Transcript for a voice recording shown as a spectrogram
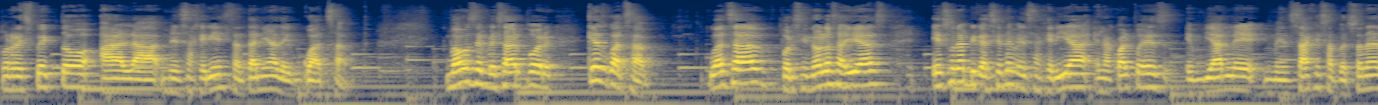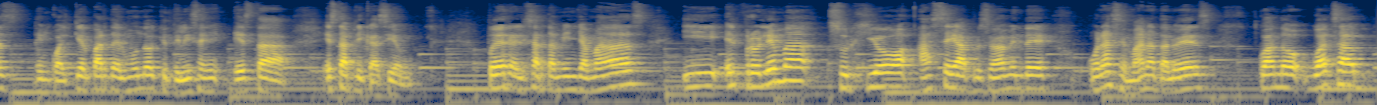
con respecto a la mensajería instantánea de WhatsApp. Vamos a empezar por ¿qué es WhatsApp? WhatsApp, por si no lo sabías, es una aplicación de mensajería en la cual puedes enviarle mensajes a personas en cualquier parte del mundo que utilicen esta, esta aplicación. Puedes realizar también llamadas y el problema surgió hace aproximadamente una semana tal vez cuando WhatsApp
